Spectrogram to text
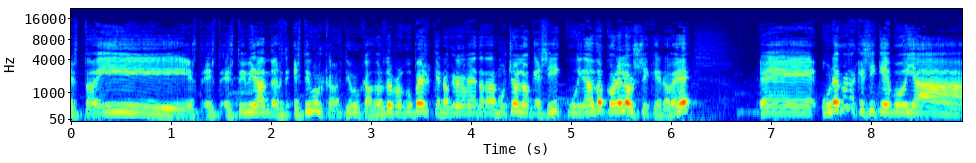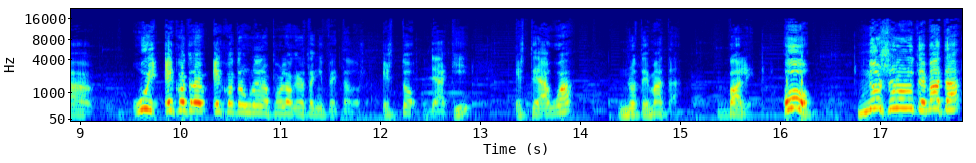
Estoy. est- est- Estoy mirando, est- estoy buscando, estoy buscando. No te preocupes, que no creo que vaya a tardar mucho. Lo que sí, cuidado con el oxígeno, ¿eh? Eh, una cosa que sí que voy a. Uy, he encontrado, he encontrado uno de los pueblos que no están infectados. Esto de aquí, este agua, no te mata. Vale. ¡Oh! No solo no te mata,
